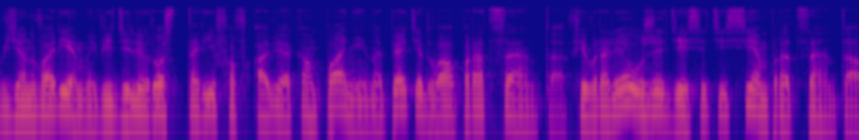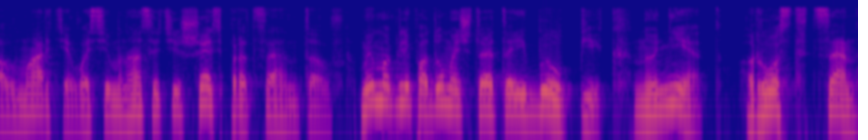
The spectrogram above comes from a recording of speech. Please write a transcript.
В январе мы видели рост тарифов авиакомпаний на 5,2%, в феврале уже 10,7%, а в марте 18,6%. Мы могли подумать, что это и был пик, но нет. Рост цен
